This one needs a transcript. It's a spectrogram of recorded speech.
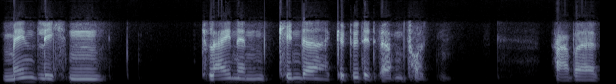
männlichen kleinen Kinder getötet werden sollten. Aber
